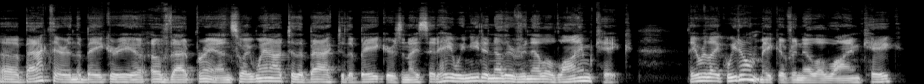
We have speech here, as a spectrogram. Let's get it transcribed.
uh, back there in the bakery of that brand. So I went out to the back to the bakers and I said, Hey, we need another vanilla lime cake. They were like, We don't make a vanilla lime cake.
